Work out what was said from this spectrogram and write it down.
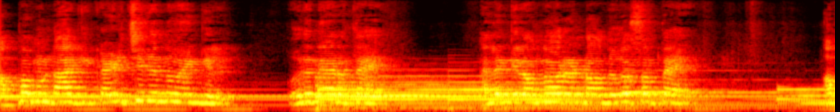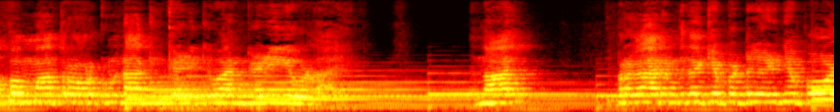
അപ്പമുണ്ടാക്കി കഴിച്ചിരുന്നുവെങ്കിൽ ഒരു നേരത്തെ അല്ലെങ്കിൽ ഒന്നോ രണ്ടോ ദിവസത്തെ അപ്പം മാത്രം അവർക്കുണ്ടാക്കി കഴിക്കുവാൻ കഴിയുകയുള്ളായി. എന്നാൽ ഇപ്രകാരം വിതയ്ക്കപ്പെട്ട് കഴിഞ്ഞപ്പോൾ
